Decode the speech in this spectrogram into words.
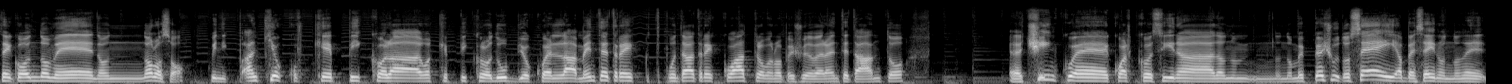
secondo me non, non lo so. Quindi anch'io qualche, piccola, qualche piccolo dubbio qua Mentre 3, puntata 3 e 4 mi hanno piaciuto veramente tanto. Eh, 5 qualcosina non, non, non, mi è piaciuto. 6, vabbè 6 non, non è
